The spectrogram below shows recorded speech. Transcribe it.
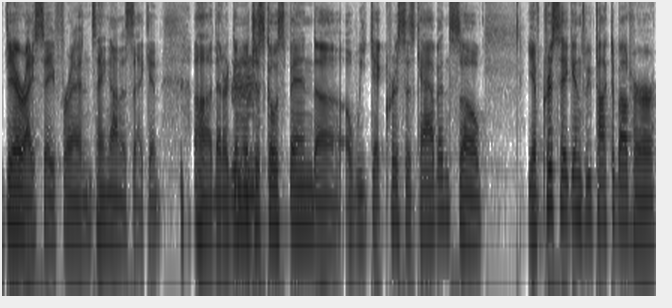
dare I say friends? Hang on a second, uh, that are gonna just go spend uh, a week at Chris's cabin. So you have Chris Higgins. We've talked about her.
